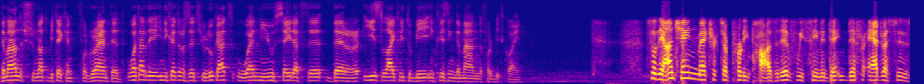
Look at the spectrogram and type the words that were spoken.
demand should not be taken for granted. What are the indicators that you look at when you say that uh, there is likely to be increasing demand for Bitcoin? So the on-chain metrics are pretty positive. We've seen different addresses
